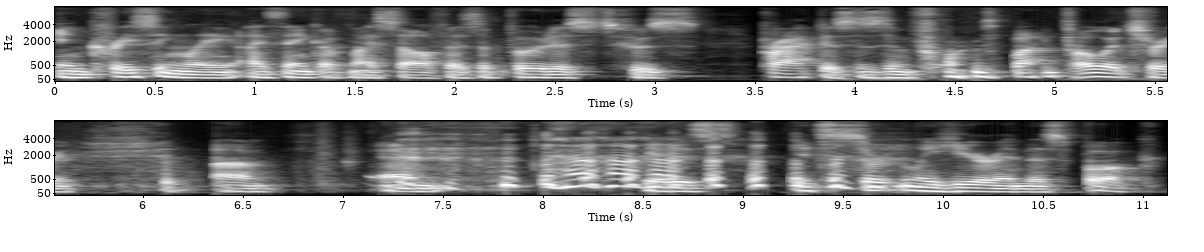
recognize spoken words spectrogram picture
increasingly, I think of myself as a Buddhist whose practice is informed by poetry. Um, and it is it's certainly here in this book.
